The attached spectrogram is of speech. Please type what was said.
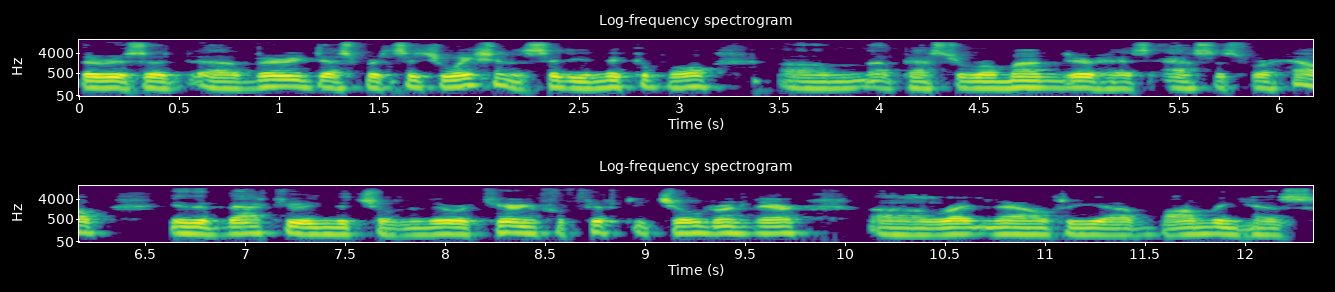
There is a, a, very desperate situation in the city of Nikopol. Um, uh, Pastor Romander has asked us for help in evacuating the children. They were caring for 50 children there. Uh, right now, the uh, bombing has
